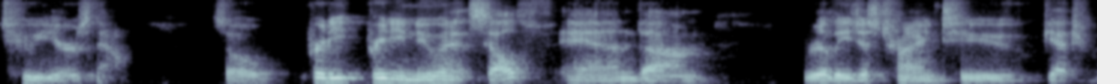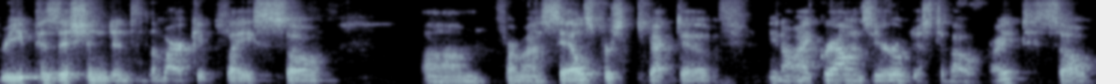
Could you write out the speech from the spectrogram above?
two years now. So pretty pretty new in itself, and um, really just trying to get repositioned into the marketplace. So um, from a sales perspective, you know, I ground zero just about, right? So,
